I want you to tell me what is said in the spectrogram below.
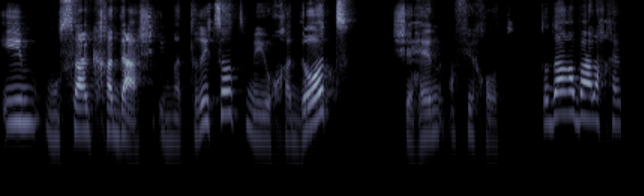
עם מושג חדש, עם מטריצות מיוחדות שהן הפיכות. תודה רבה לכם.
